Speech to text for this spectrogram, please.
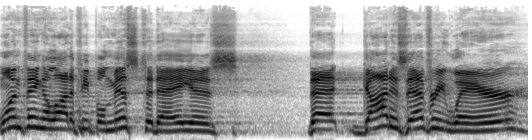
One thing a lot of people miss today is that God is everywhere,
